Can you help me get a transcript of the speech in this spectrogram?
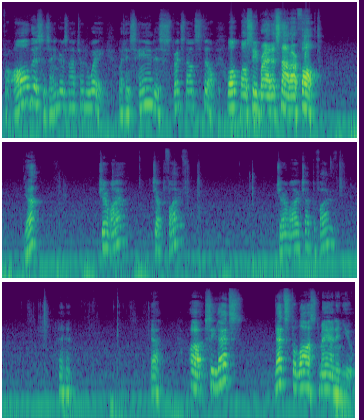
For all this his anger is not turned away, but his hand is stretched out still. Well, well, see, Brad, it's not our fault. Yeah? Jeremiah chapter 5. Jeremiah chapter 5. yeah. Uh, see, that's that's the lost man in you,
